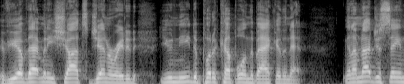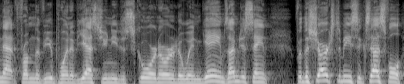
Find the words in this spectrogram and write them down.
if you have that many shots generated, you need to put a couple in the back of the net. And I'm not just saying that from the viewpoint of, yes, you need to score in order to win games. I'm just saying for the Sharks to be successful,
